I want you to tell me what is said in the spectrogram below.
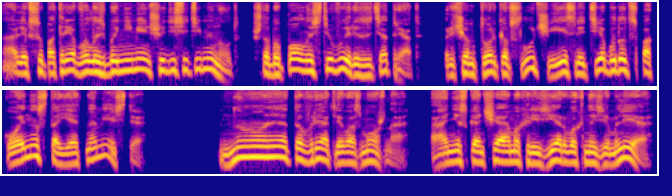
Алексу потребовалось бы не меньше десяти минут, чтобы полностью вырезать отряд, причем только в случае, если те будут спокойно стоять на месте. Но это вряд ли возможно. О нескончаемых резервах на Земле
